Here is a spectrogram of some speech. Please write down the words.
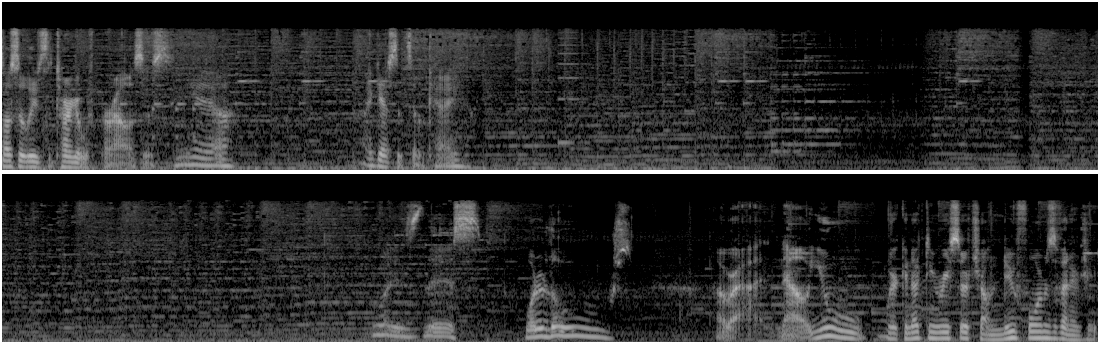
this also leaves the target with paralysis. Yeah. I guess it's okay. What is this? What are those? Alright, now you, we're conducting research on new forms of energy.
